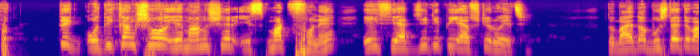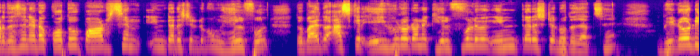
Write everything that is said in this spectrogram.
প্রত্যেক অধিকাংশ এ মানুষের স্মার্টফোনে এই চ্যাট জিডিপি অ্যাপসটি রয়েছে। তো বাই দ্য বুঝতেই তো পারতেছেন এটা কত পার্সেন্ট ইন্টারেস্টেড এবং হেল্পফুল তো বাই দ্য আজকের এই ভিডিওটা অনেক হেল্পফুল এবং ইন্টারেস্টেড হতে যাচ্ছে। ভিডিওটি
